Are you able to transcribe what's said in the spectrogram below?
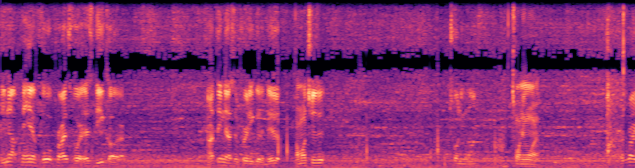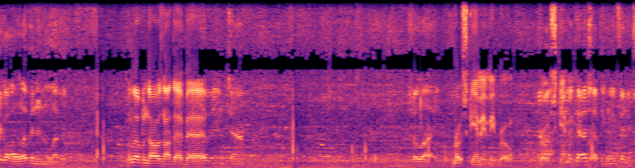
You're not paying full price for an SD card. I think that's a pretty good deal. How much is it? 21. 21. That's probably got 11 and 11. $11 not that bad. 11 and 10. So like, Bro scamming me, bro. Bro I'm gonna scamming cash out you when you finish.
